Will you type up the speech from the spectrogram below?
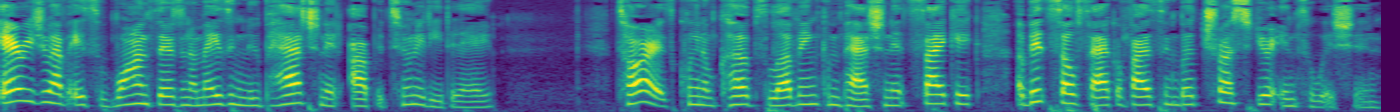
Aries, you have Ace of Wands. There's an amazing new passionate opportunity today. Taurus, Queen of Cups, loving, compassionate, psychic, a bit self sacrificing, but trust your intuition.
